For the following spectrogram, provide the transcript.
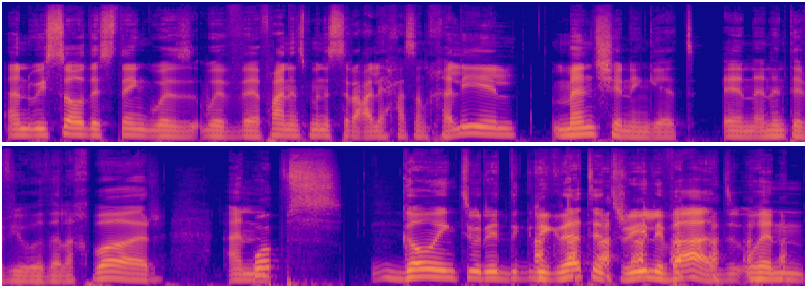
And we saw this thing with, with the finance minister Ali Hassan Khalil mentioning it in an interview with Al Akhbar and Whoops. Going to re- regret it really bad when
